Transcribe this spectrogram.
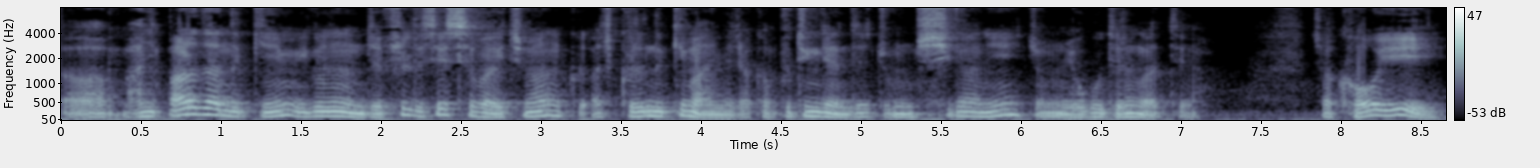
어, 많이 빠르다는 느낌 이거는 이제 field test 해봐야겠지만 그, 아주 그런 느낌 은 아닙니다. 약간 부팅되는데 좀 시간이 좀 요구되는 것 같아요. 자 거의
